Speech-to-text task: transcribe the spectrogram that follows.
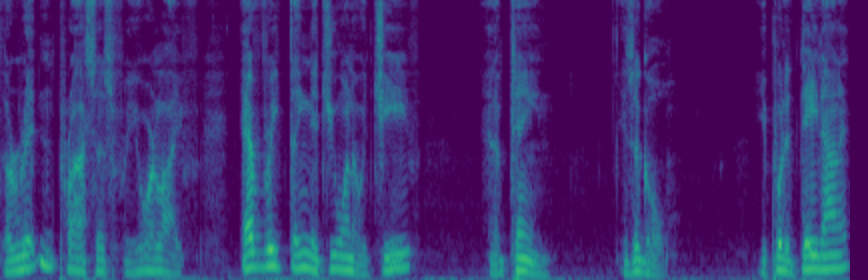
the written process for your life. Everything that you want to achieve and obtain is a goal. You put a date on it,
